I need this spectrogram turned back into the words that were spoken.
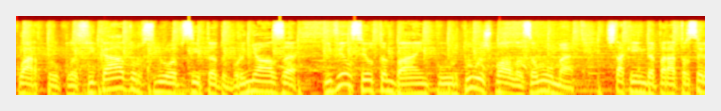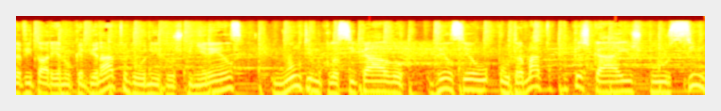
quarto classificado, recebeu a visita do Brunhosa e venceu também por duas bolas a uma. Destaque ainda para a terceira vitória no campeonato do Unidos Pinheirense. O último classificado venceu o Dramático de Cascais por 5-1.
